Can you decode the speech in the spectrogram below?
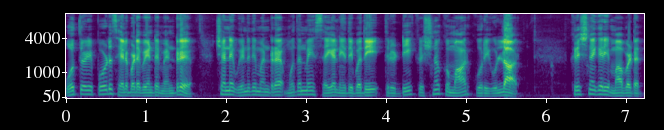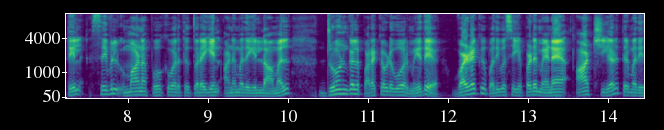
ஒத்துழைப்போடு செயல்பட வேண்டும் என்று சென்னை உயர்நீதிமன்ற முதன்மை செயல் நீதிபதி திரு. டி. கிருஷ்ணகுமார் கூறியுள்ளார். கிருஷ்ணகிரி மாவட்டத்தில் சிவில் விமான போக்குவரத்து துறையின் அனுமதி இல்லாமல் ட்ரோன்கள் பறக்கவிடுவோர் மீது வழக்கு பதிவு செய்யப்படும் என ஆட்சியர் திருமதி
